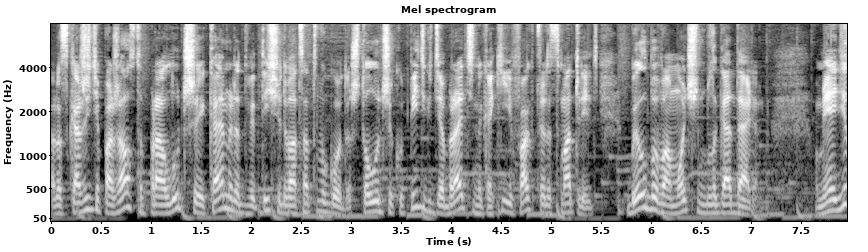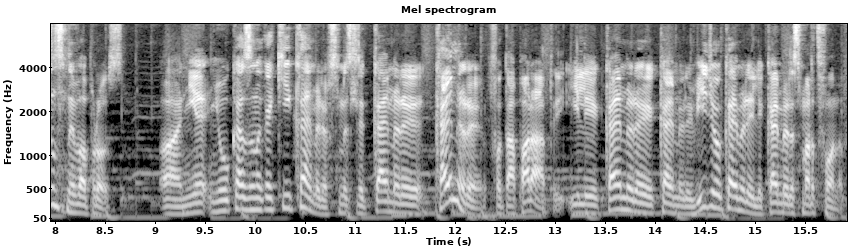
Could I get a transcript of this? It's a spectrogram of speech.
Расскажите, пожалуйста, про лучшие камеры 2020 года. Что лучше купить, где брать и на какие факторы смотреть. Был бы вам очень благодарен. У меня единственный вопрос. А, не, не указано, какие камеры. В смысле, камеры, камеры, фотоаппараты, или камеры, камеры, видеокамеры, или камеры смартфонов.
